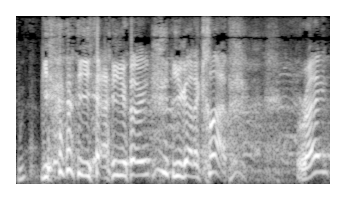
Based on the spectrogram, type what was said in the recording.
Yeah, yeah, you got to clap, right?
